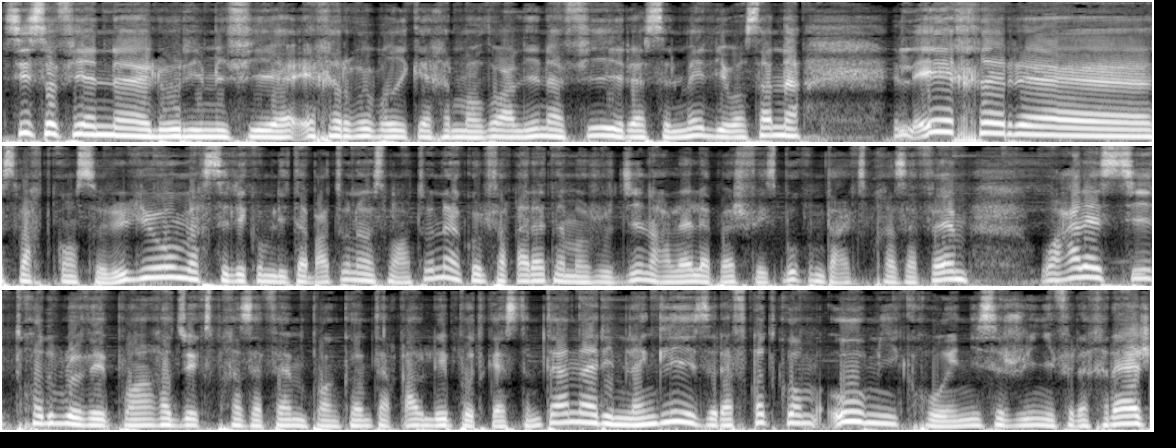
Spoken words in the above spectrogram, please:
سي سفيان لوريمي في اخر rubrique اخر موضوع لنا في راس المال اللي وصلنا لاخر Smart Conso اليوم ميرسي لكم اللي تابعتونا وسمعتونا كل فقراتنا موجودين على la page Facebook نتاع Express FM وعلى ال site www.radioexpressfm.com تلقاو les podcasts نتاعنا ريم الانجليز رافقتكم au micro انيس الجويني في الاخراج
